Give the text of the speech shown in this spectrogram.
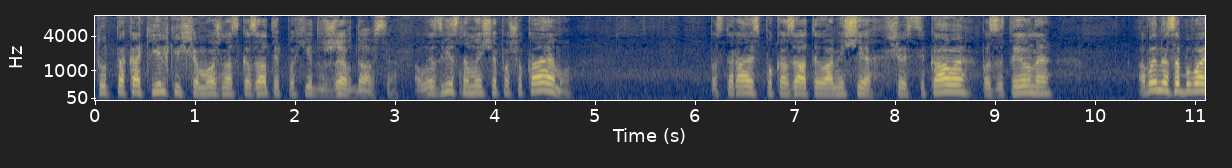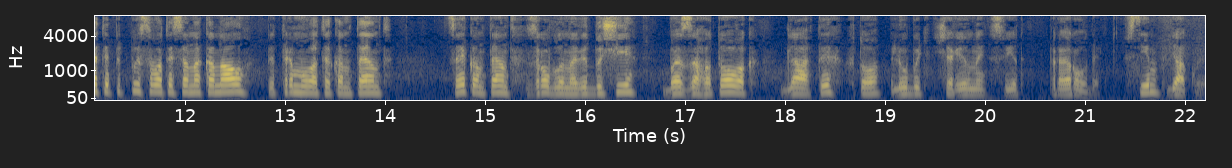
тут така кількість, що можна сказати, похід вже вдався. Але, звісно, ми ще пошукаємо. Постараюсь показати вам іще щось цікаве, позитивне. А ви не забувайте підписуватися на канал, підтримувати контент. Цей контент зроблено від душі, без заготовок для тих, хто любить чарівний світ природи. Всім дякую.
